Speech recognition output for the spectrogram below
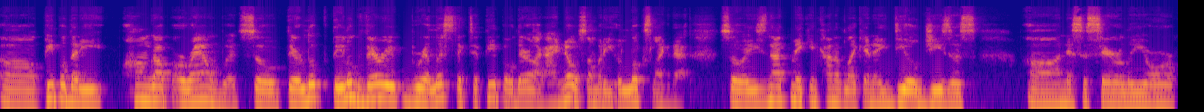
uh, people that he hung up around with. So they look they look very realistic to people. They're like, I know somebody who looks like that. So he's not making kind of like an ideal Jesus uh, necessarily or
